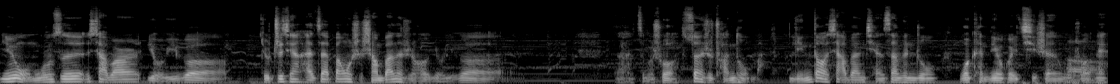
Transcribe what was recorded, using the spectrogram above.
因为我们公司下班有一个。就之前还在办公室上班的时候，有一个，呃，怎么说，算是传统吧。临到下班前三分钟，我肯定会起身，我说：“哎，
